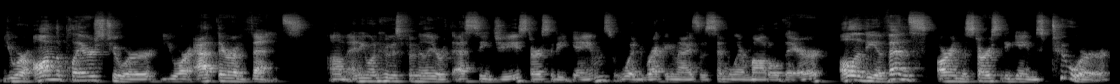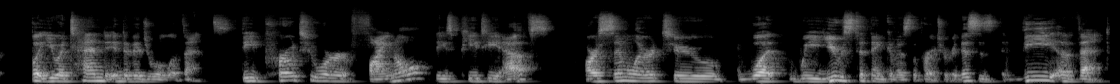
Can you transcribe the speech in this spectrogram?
you are on the players tour, you are at their events. Um, anyone who is familiar with SCG, Star City Games, would recognize a similar model there. All of the events are in the Star City Games tour, but you attend individual events. The Pro Tour final, these PTFs, are similar to what we used to think of as the Pro Tour. This is the event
